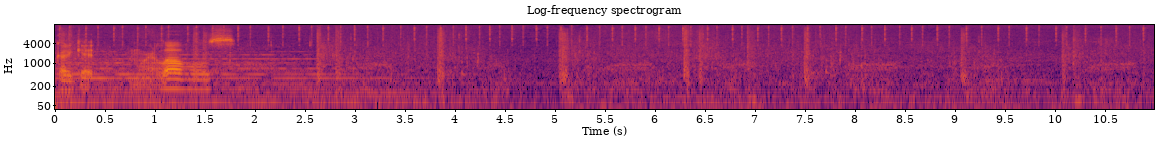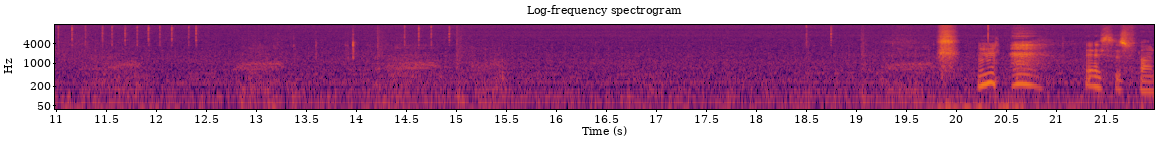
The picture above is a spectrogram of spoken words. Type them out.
Gotta get more levels. This is fun.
